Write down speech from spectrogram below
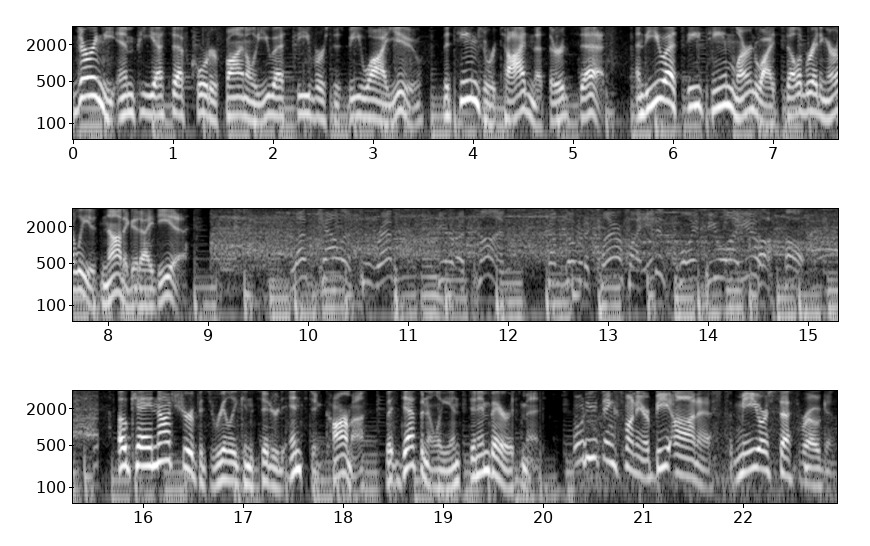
During the MPSF quarterfinal USC versus BYU, the teams were tied in the third set, and the USC team learned why celebrating early is not a good idea. Les Callis, who refs here a ton, comes over to clarify. It is point BYU. Okay, not sure if it's really considered instant karma, but definitely instant embarrassment. Who do you think's funnier? Be honest. Me or Seth Rogen?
